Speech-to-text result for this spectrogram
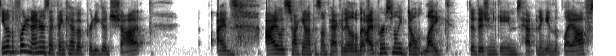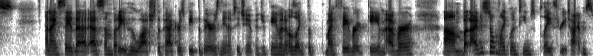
you know, the 49ers, I think, have a pretty good shot. I I was talking about this on Pack a Day a little bit. I personally don't like division games happening in the playoffs. And I say that as somebody who watched the Packers beat the Bears in the NFC Championship game, and it was like the, my favorite game ever. Um, but I just don't like when teams play three times.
